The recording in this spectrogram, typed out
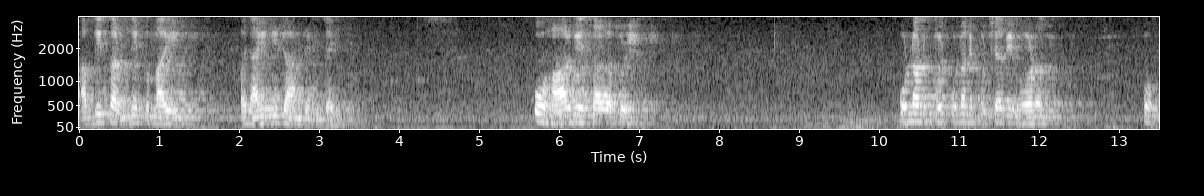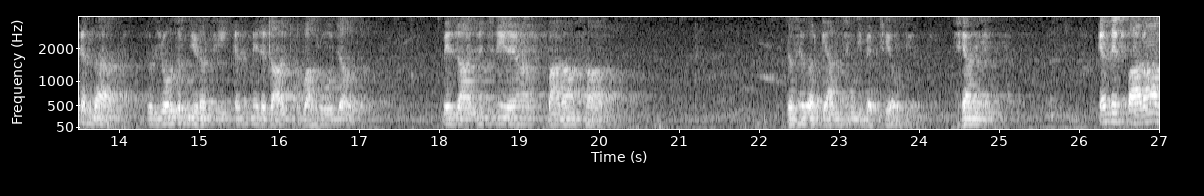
ਆਪਦੀ ਧਰਮ ਦੀ ਕਮਾਈ ਅਜਾਈ ਨਹੀਂ ਜਾਣ ਦੇਣੀ ਚਾਹੀਦੀ। ਉਹ ਹਾਰ ਗਏ ਸਾਰਾ ਕੁਝ ਉਹਨਾਂ ਨੂੰ ਉਹਨਾਂ ਨੇ ਪੁੱਛਿਆ ਵੀ ਹੁਣ ਉਹ ਕਹਿੰਦਾ, ਦੁਰਯੋਧਨ ਜਿਹੜਾ ਸੀ, ਕਹਿੰਦਾ, ਮੇਰੇ ਰਾਜ ਤੋਂ ਬਾਹਰ ਹੋ ਜਾਓ। ਮੇਰੇ ਰਾਜ ਵਿੱਚ ਨਹੀਂ ਰਹਿਣਾ 12 ਸਾਲ ਜਥੇਦਾਰ ਗਿਆਨ ਸਿੰਘ ਜੀ ਬੈਠੇ ਹੋ ਗਏ ਸਿਆਣੇ ਕਹਿੰਦੇ 12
